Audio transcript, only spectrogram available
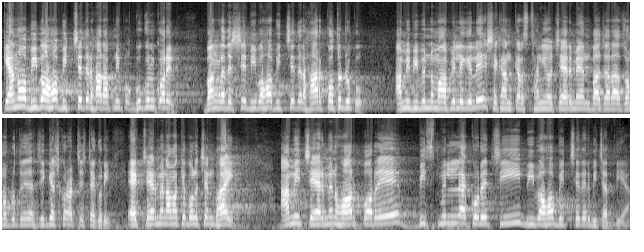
কেন বিবাহ বিচ্ছেদের হার? আপনি গুগল করেন। বাংলাদেশে বিবাহ বিচ্ছেদের হার কতটুকু? আমি বিভিন্ন মাহফিলে গেলে সেখানকার স্থানীয় চেয়ারম্যান বা যারা জনপ্রতিনিধি জিজ্ঞেস করার চেষ্টা করি। এক চেয়ারম্যান আমাকে বলেছেন, ভাই, আমি চেয়ারম্যান হওয়ার পরে বিসমিল্লা করেছি বিবাহ বিচ্ছেদের বিচার দিয়া।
